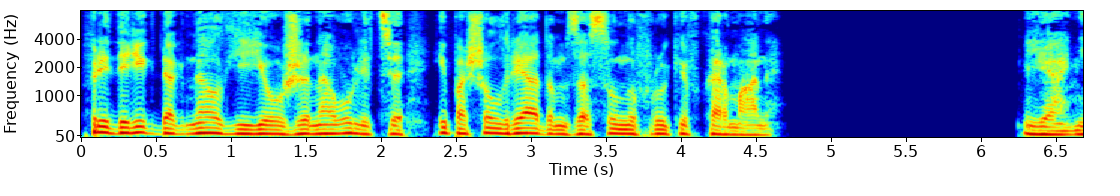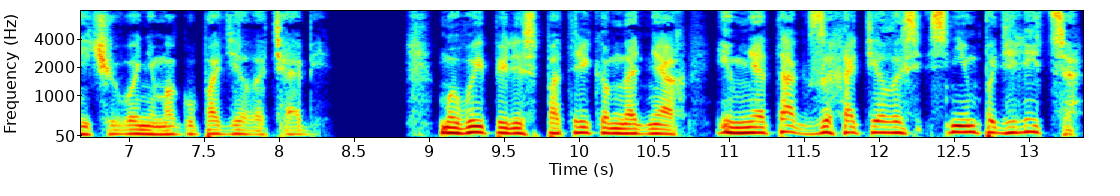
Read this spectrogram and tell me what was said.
Фредерик догнал ее уже на улице и пошел рядом, засунув руки в карманы. «Я ничего не могу поделать, Аби. Мы выпили с Патриком на днях, и мне так захотелось с ним поделиться».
